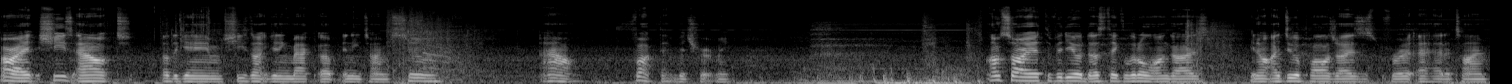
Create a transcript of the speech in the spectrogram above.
Alright she's out of the game. She's not getting back up anytime soon. Ow. Fuck that bitch hurt me. I'm sorry if the video does take a little long guys. You know I do apologize for it ahead of time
